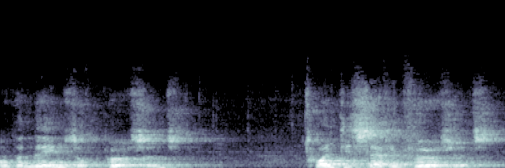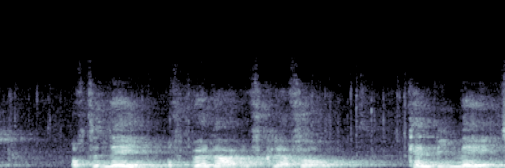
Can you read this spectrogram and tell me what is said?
on the names of persons, 27 versions of the name of Bernard of Clairvaux can be made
